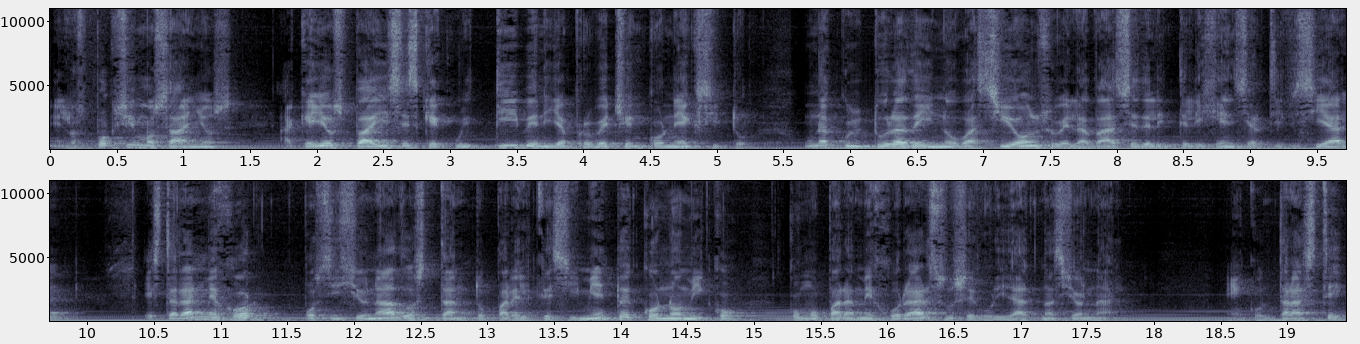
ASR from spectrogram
En los próximos años, aquellos países que cultiven y aprovechen con éxito una cultura de innovación sobre la base de la inteligencia artificial estarán mejor posicionados tanto para el crecimiento económico como para mejorar su seguridad nacional. En contraste,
